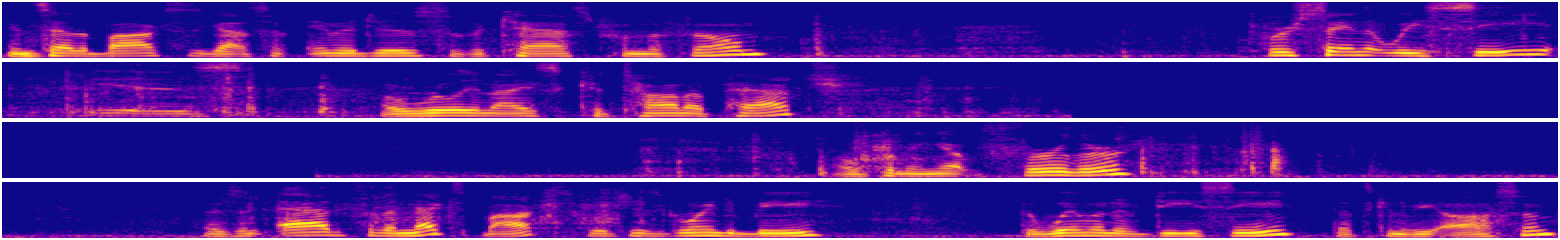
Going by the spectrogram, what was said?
Inside the box has got some images of the cast from the film. First thing that we see is a really nice katana patch. Opening up further, there's an ad for the next box, which is going to be the Women of DC. That's going to be awesome.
